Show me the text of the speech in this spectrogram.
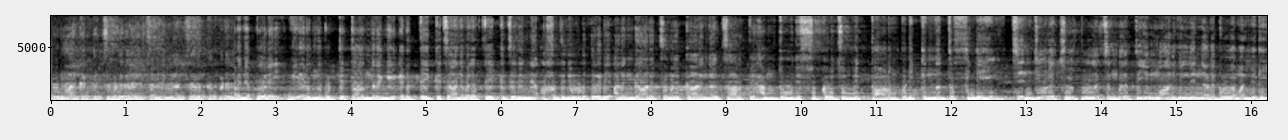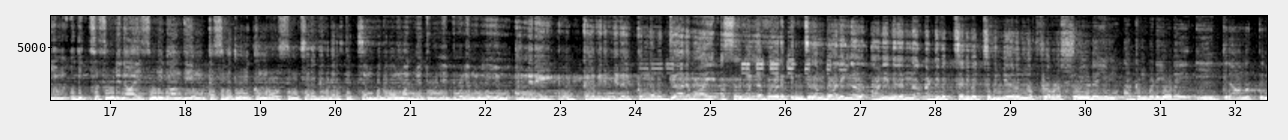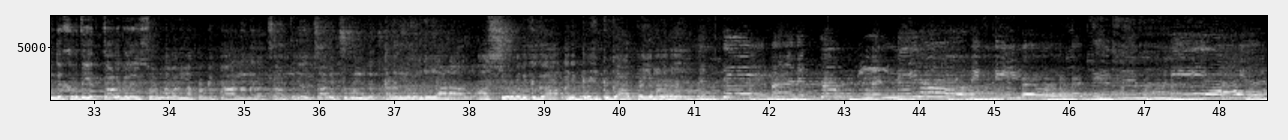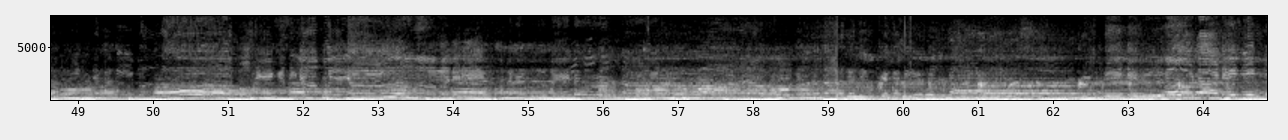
കെട്ട് ചുവടുകളിൽ ചലനങ്ങൾ ചേർത്ത് പിടഞ്ഞ പോലെ ഉയർന്നു കുട്ടി താന്നിറങ്ങി ഇടത്തേക്ക് ചാന് വലത്തേക്ക് ചെരിഞ്ഞ അഹദിനോട് തേടി അലങ്കാര ചമൽക്കാരങ്ങൾ ചാർത്തി ഹംദൂദ് ശുക്ർ ചൊല്ലി താളം പിടിക്കുന്ന ദഫിന്റെയും ചെഞ്ചോര ചുവപ്പുള്ള ചെമ്പരത്തിയും മാരുവില്ലിൻ അഴകുള്ള മല്ലികയും ഉദിച്ച സൂര്യനായി സൂര്യകാന്തിയും കസവ തോൽക്കും റോസും ചിറക് വിടർത്തി ചെമ്പകവും മഞ്ഞ തുള്ളി പോലെ മുല്ലയും അങ്ങനെ പൂക്കൾ വിരിഞ്ഞു നിൽക്കുന്ന ഉദ്യാനമായി അസർമുല്ല പോലെ പിഞ്ചുളം ബാല്യങ്ങൾ അണിനിരന്ന് അടിവെച്ചടിവെച്ച് മുന്നേറുന്ന ഫ്ലവർ ഷോയുടെയും അകമ്പടിയോടെ ഈ ഗ്രാമത്തിന്റെ ഹൃദയത്താളുകളിൽ സ്വർണവർണ പകിട്ടാർന്ന നിറച്ചാർത്തുകൾ ചാലിച്ചുകൊണ്ട് കടന്നു വരികയാണ് ആശീർവദിക്കുക അനുഗ്രഹിക്കുക പ്രിയമുള്ളവരെ.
